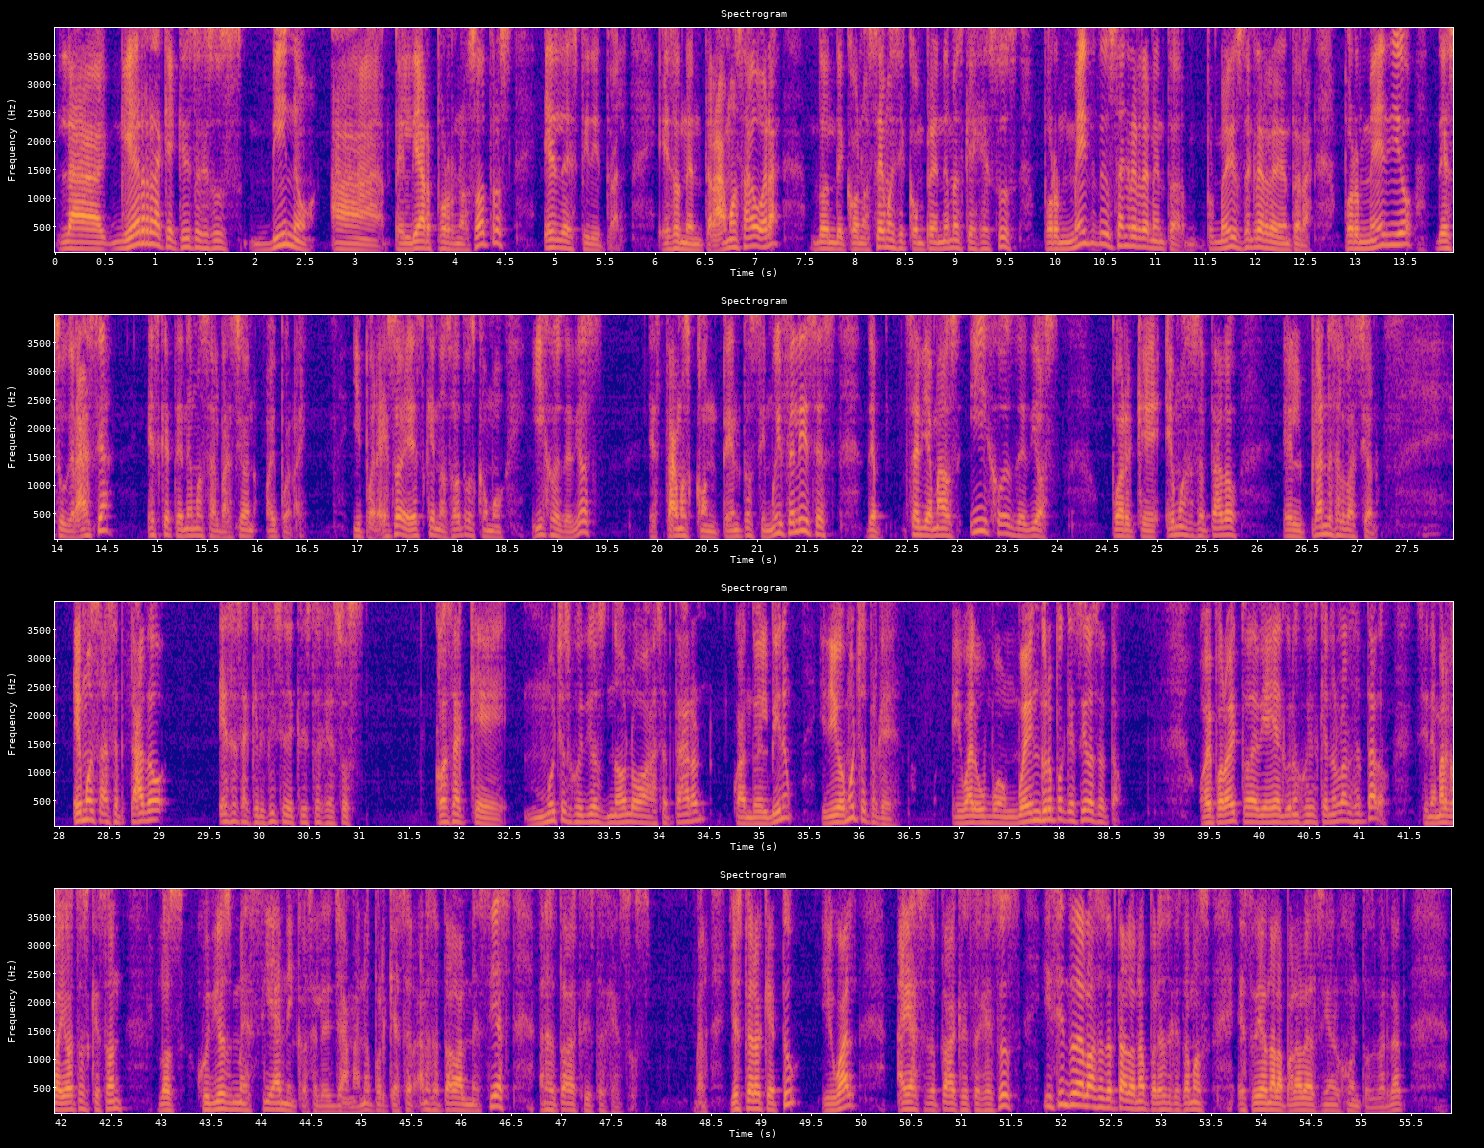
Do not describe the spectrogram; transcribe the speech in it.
La guerra que Cristo Jesús vino a pelear por nosotros es la espiritual. Es donde entramos ahora, donde conocemos y comprendemos que Jesús, por medio de su sangre redentora, por medio de su sangre redentora, por medio de su gracia, es que tenemos salvación hoy por hoy. Y por eso es que nosotros como hijos de Dios estamos contentos y muy felices de ser llamados hijos de Dios, porque hemos aceptado el plan de salvación. Hemos aceptado ese sacrificio de Cristo Jesús, cosa que muchos judíos no lo aceptaron cuando Él vino, y digo muchos porque igual hubo un buen grupo que sí lo aceptó. Hoy por hoy todavía hay algunos judíos que no lo han aceptado. Sin embargo, hay otros que son los judíos mesiánicos, se les llama, ¿no? Porque han aceptado al Mesías, han aceptado a Cristo Jesús. Bueno, yo espero que tú, igual, hayas aceptado a Cristo Jesús. Y sin duda lo has aceptado, ¿no? Por eso es que estamos estudiando la palabra del Señor juntos, ¿verdad?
